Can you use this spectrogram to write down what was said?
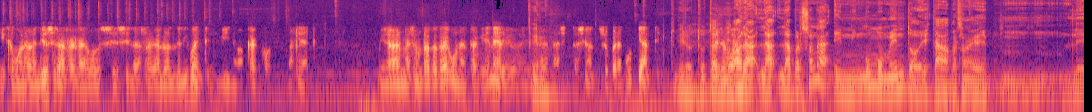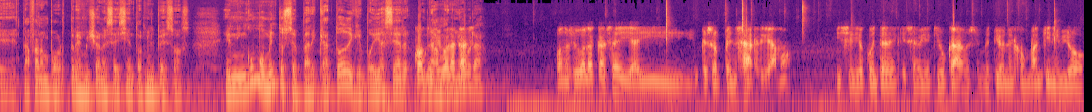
y como las vendió se las regaló, se, se las regaló el delincuente. Vino acá con, imagínate, vino a verme hace un rato atrás con un ataque de nervios, pero, una situación súper angustiante. Pero totalmente. Ahora, la, la persona en ningún momento, esta persona que mm, le estafaron por 3.600.000 pesos, en ningún momento se percató de que podía ser cuando una llegó maniobra. A la casa, cuando llegó a la casa y ahí empezó a pensar, digamos, y se dio cuenta de que se había equivocado. Se metió en el home banking y vio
